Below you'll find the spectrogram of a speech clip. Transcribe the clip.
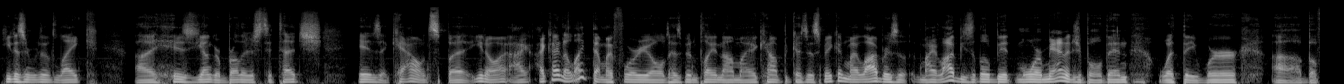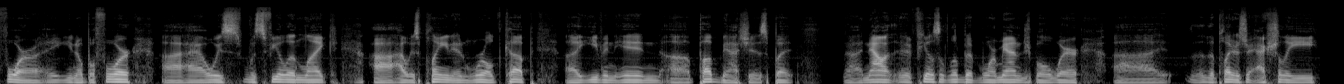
He doesn't really like uh, his younger brothers to touch his accounts. But you know i i kind of like that my four year old has been playing on my account because it's making my lobbies my lobbies a little bit more manageable than what they were uh, before. Uh, you know before uh, i always was feeling like uh, i was playing in world cup uh, even in uh, pub matches. But now it feels a little bit more manageable where the players are actually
